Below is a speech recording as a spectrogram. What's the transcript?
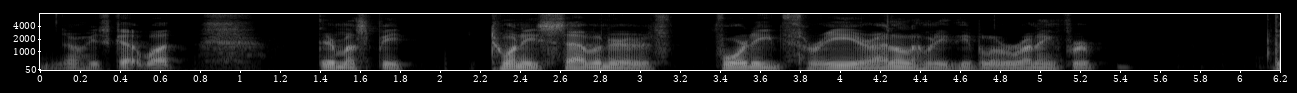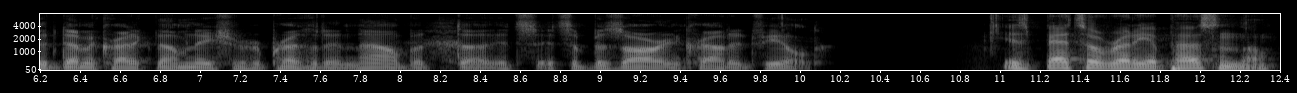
you know, he's got what there must be 27 or 43 or I don't know how many people are running for the Democratic nomination for president now, but uh, it's it's a bizarre and crowded field. Is Beto already a person though?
